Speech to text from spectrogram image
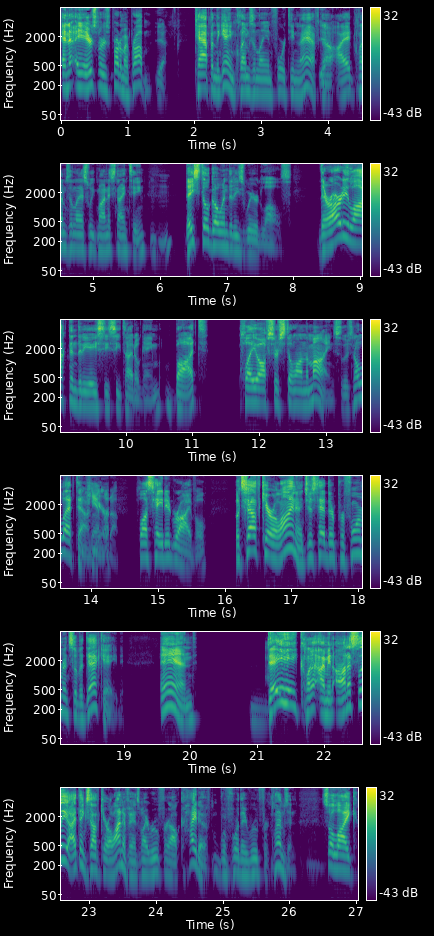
And uh, here's, here's part of my problem. Yeah. Cap in the game, Clemson laying 14 and a half. Yeah. Now, I had Clemson last week minus 19. mm-hmm. They still go into these weird lulls. They're already locked into the ACC title game, but playoffs are still on the mind. So there's no letdown here. let. Plus hated rival. But South Carolina just had their performance of a decade. And they hate Clemson. I mean, honestly, I think South Carolina fans might root for Al Qaeda before they root for Clemson. So, like,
